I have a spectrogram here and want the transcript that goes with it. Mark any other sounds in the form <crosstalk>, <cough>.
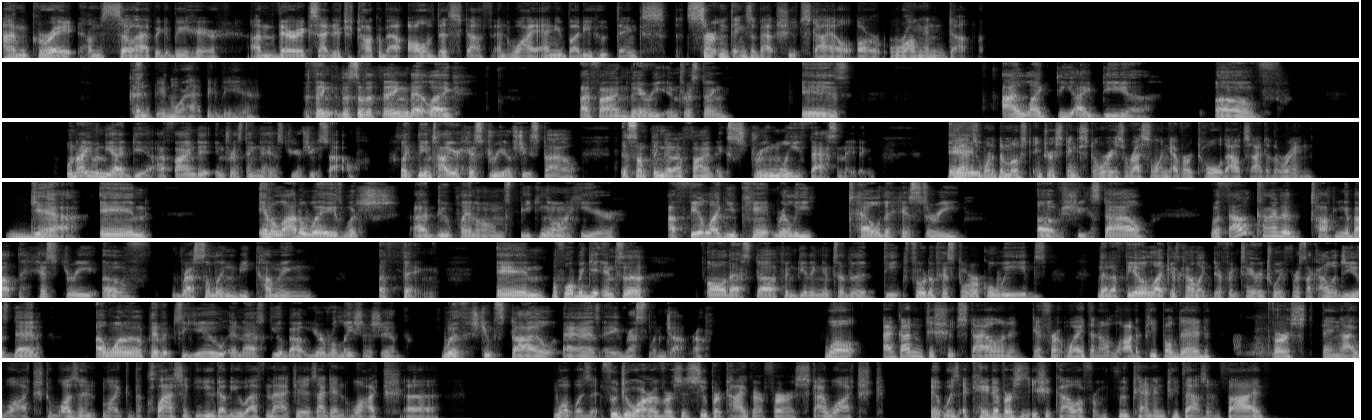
I'm great. I'm so happy to be here. I'm very excited to talk about all of this stuff and why anybody who thinks certain things about shoot style are wrong and dumb. Couldn't be more happy to be here. The thing, so the thing that like I find very interesting is I like the idea of well, not even the idea. I find it interesting the history of shoot style. Like the entire history of shoot style is something that I find extremely fascinating. Yeah, it's one of the most interesting stories wrestling ever told outside of the ring. Yeah, and in a lot of ways, which I do plan on speaking on here, I feel like you can't really tell the history of shoot style without kind of talking about the history of wrestling becoming a thing. And before we get into all that stuff and getting into the deep sort of historical weeds that I feel like is kind of like different territory for psychology is dead, I want to pivot to you and ask you about your relationship with shoot style as a wrestling genre. Well, I got into shoot style in a different way than a lot of people did. First thing I watched wasn't like the classic UWF matches. I didn't watch uh what was it? Fujiwara versus Super Tiger first. I watched it was Ikeda versus Ishikawa from Futen in 2005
